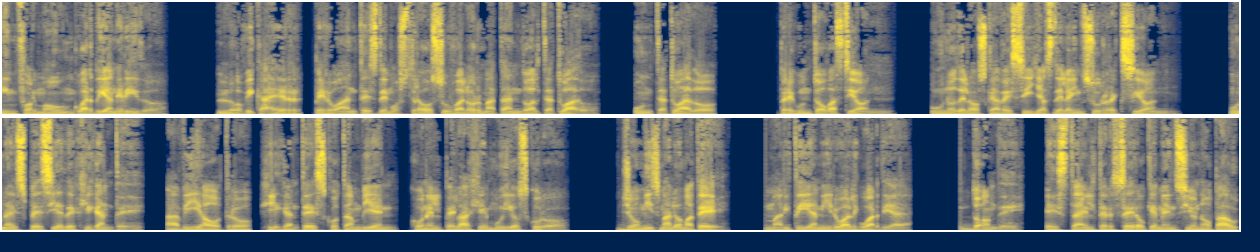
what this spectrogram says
informó un guardián herido. Lo vi caer, pero antes demostró su valor matando al tatuado. ¿Un tatuado? Preguntó Bastión. Uno de los cabecillas de la insurrección. Una especie de gigante. Había otro, gigantesco también, con el pelaje muy oscuro. Yo misma lo maté. Maritía miró al guardia. ¿Dónde? ¿Está el tercero que mencionó Pau,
